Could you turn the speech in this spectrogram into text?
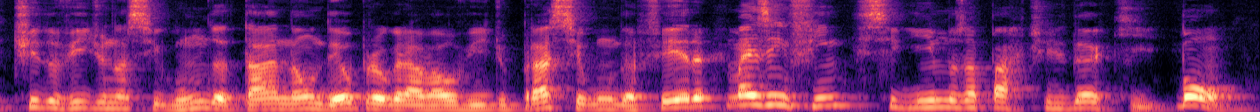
tido vídeo na segunda, tá? Não deu para eu gravar o vídeo para segunda-feira, mas enfim, seguimos a partir daqui. Bom,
